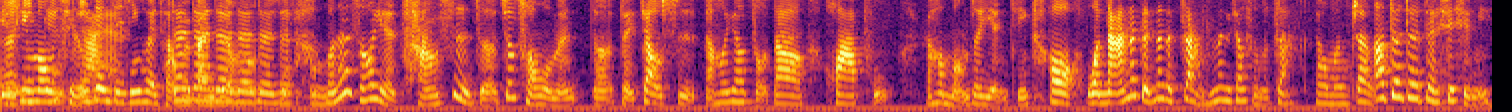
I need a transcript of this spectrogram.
眼睛蒙起来，电基金会常会办对对对对对，我那时候也尝试着，就从我们的对教室，然后要走到花圃，然后蒙着眼睛，哦，我拿那个那个杖，那个叫什么杖？导盲杖。啊，对对对，谢谢你，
